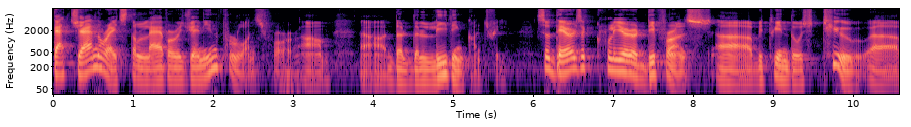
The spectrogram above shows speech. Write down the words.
That generates the leverage and influence for um, uh, the, the leading country. So there's a clear difference uh, between those two. Uh,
